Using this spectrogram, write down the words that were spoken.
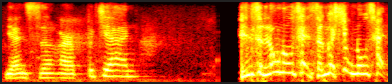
眼视而不见。真是老脑残，生个小脑残。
